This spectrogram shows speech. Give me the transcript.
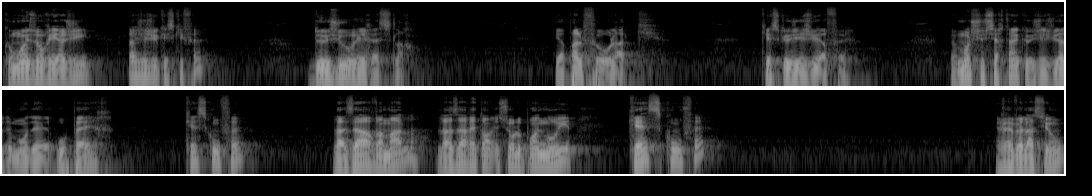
comment ils ont réagi, là Jésus, qu'est-ce qu'il fait? Deux jours, il reste là. Il n'y a pas le feu au lac. Qu'est-ce que Jésus a fait? Ben Moi, je suis certain que Jésus a demandé au Père, qu'est-ce qu'on fait? Lazare va mal, Lazare est sur le point de mourir. Qu'est-ce qu'on fait? Révélation,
